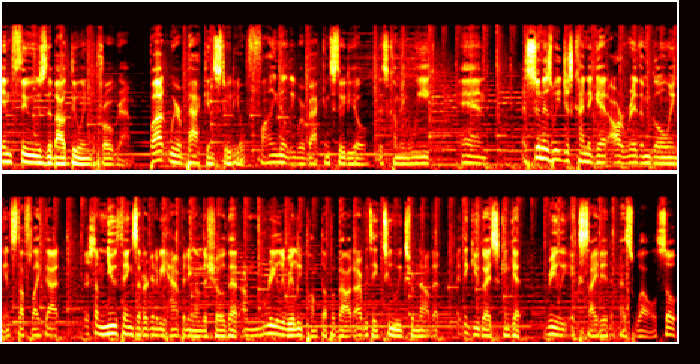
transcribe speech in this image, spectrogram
enthused about doing the program. But we're back in studio. Finally, we're back in studio this coming week. And as soon as we just kind of get our rhythm going and stuff like that, there's some new things that are going to be happening on the show that I'm really, really pumped up about. I would say two weeks from now that I think you guys can get really excited as well. So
